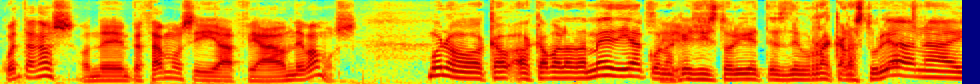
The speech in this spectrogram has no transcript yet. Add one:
cuéntanos dónde empezamos y hacia dónde vamos. Bueno, acaba, la Edad Media con Sí. aquellas historietes de Urraca la Asturiana y,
